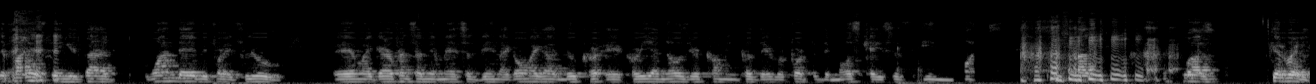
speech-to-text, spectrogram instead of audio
the funniest thing is that one day before I flew, uh, my girlfriend sent me a message being like, oh my God, look, uh, Korea knows you're coming because they reported the most cases in months. Was, get ready,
